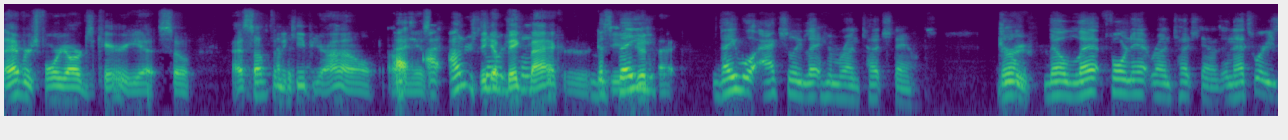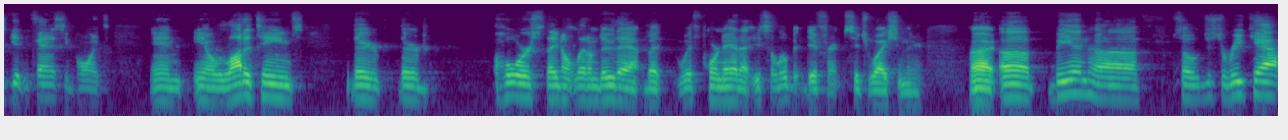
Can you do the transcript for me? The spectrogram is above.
averaged four yards a carry yet. So that's something to keep your eye on. I, mean, is, I understand. Is he a big back or is he they, a good back? They will actually let him run touchdowns. True. They'll, they'll let Fournette run touchdowns, and that's where he's getting fantasy points. And you know, a lot of teams, they're they're horse, they don't let them do that. But with Fournette, it's a little bit different situation there. All right, uh, Ben. Uh, so just to recap,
